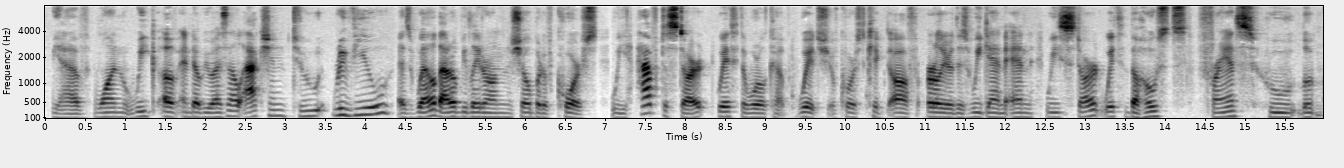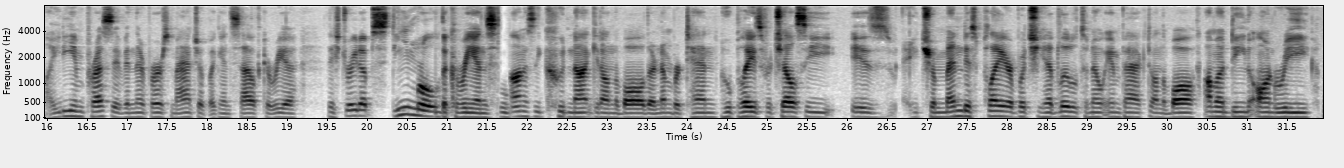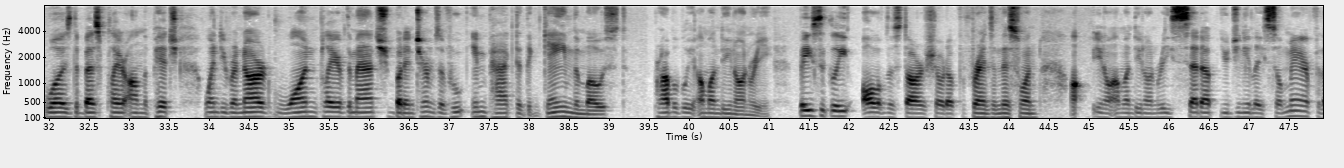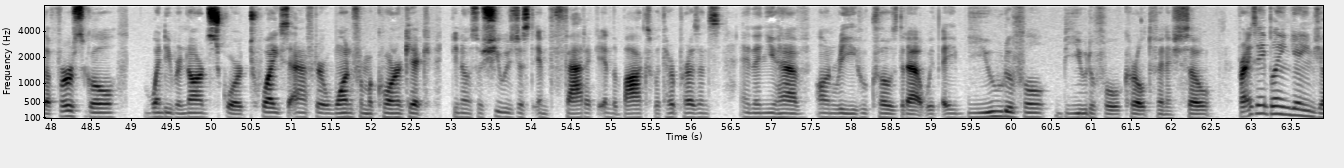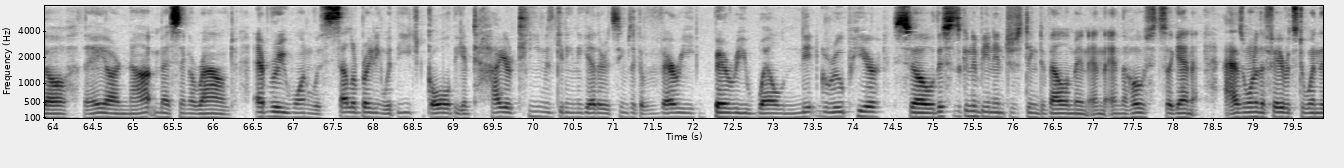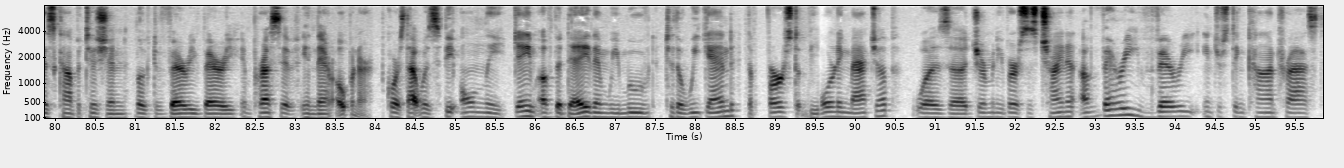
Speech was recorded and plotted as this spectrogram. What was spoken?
We have one week of NWSL action to review as well. That'll be later on in the show. But of course, we have to start with the World Cup, which of course kicked off earlier this weekend. And we start with the hosts, France, who looked mighty impressive in their first matchup against South Korea. They straight up steamrolled the Koreans, who honestly could not get on the ball. Their number 10, who plays for Chelsea, is a tremendous player, but she had little to no impact on the ball. Amandine Henri was the best player on the pitch. Wendy Renard won player of the match, but in terms of who impacted the game the most, probably Amandine Henri. Basically, all of the stars showed up for France in this one. Uh, You know, Amandine Henri set up Eugenie Le Sommer for the first goal. Wendy Renard scored twice after, one from a corner kick. You know, so she was just emphatic in the box with her presence. And then you have Henri who closed it out with a beautiful, beautiful curled finish. So France ain't playing games, y'all. They are not messing around. Everyone was celebrating with each goal. The entire team is getting together. It seems like a very, very well knit group here. So this is going to be an interesting development. And and the hosts again, as one of the favorites to win this competition, looked very, very impressive in their opener. Of course, that was the only game of the day. Then we moved to the weekend. The first, the morning matchup was uh, Germany versus China. A very, very interesting contrast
